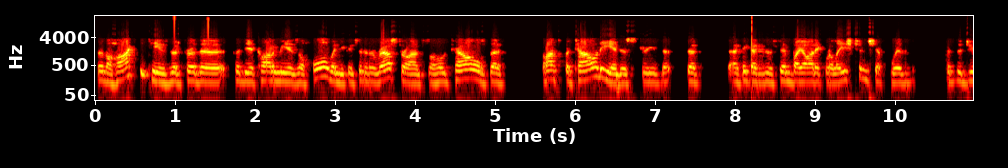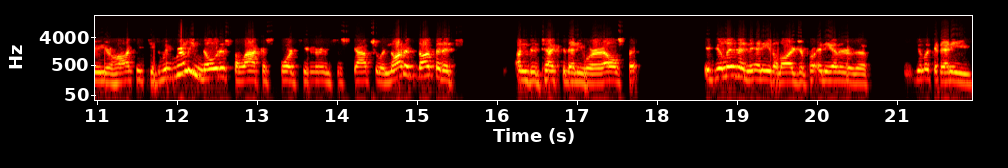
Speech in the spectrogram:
for the hockey teams, but for the for the economy as a whole. When you consider the restaurants, the hotels, the hospitality industry, that that I think has a symbiotic relationship with with the junior hockey teams. We really noticed the lack of sports here in Saskatchewan. Not not that it's undetected anywhere else, but if you live in any of the larger, any other of the, you look at any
